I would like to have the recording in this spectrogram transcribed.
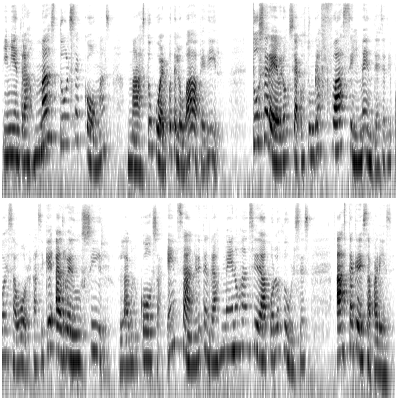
y mientras más dulce comas, más tu cuerpo te lo va a pedir. Tu cerebro se acostumbra fácilmente a este tipo de sabor, así que al reducir la glucosa en sangre tendrás menos ansiedad por los dulces hasta que desaparece.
